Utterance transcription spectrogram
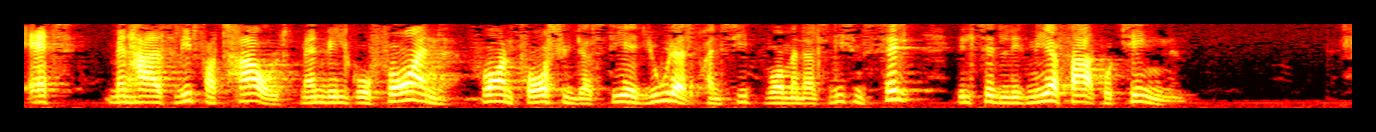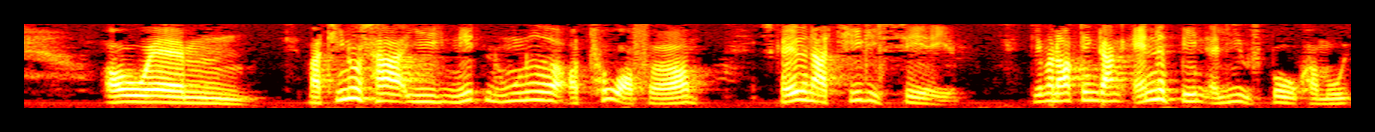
at man har altså lidt for travlt. Man vil gå foran, foran forsyn. Altså det er et Judas princip, hvor man altså ligesom selv vil sætte lidt mere fart på tingene. Og øhm, Martinus har i 1942 skrevet en artikelserie. Det var nok dengang andet bind af livets bog kom ud.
